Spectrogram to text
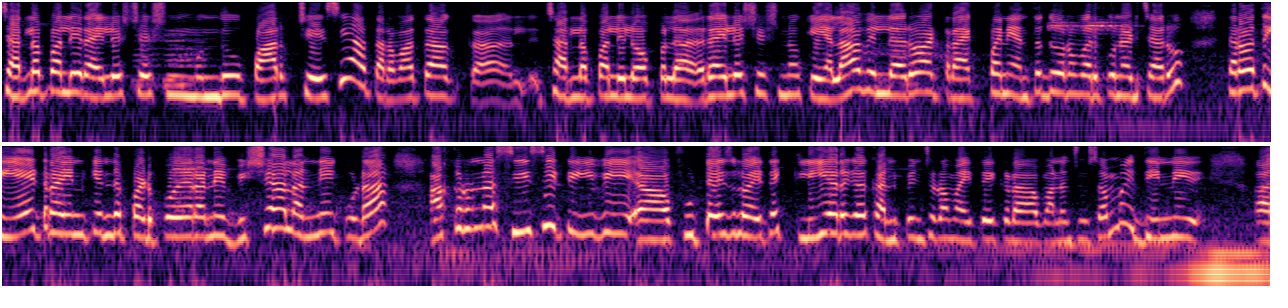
చర్లపల్లి రైల్వే స్టేషన్ ముందు పార్క్ చేసి ఆ తర్వాత చర్లపల్లి లోపల రైల్వే స్టేషన్కి ఎలా వెళ్ళారు ఆ ట్రాక్ పైన ఎంత దూరం వరకు నడిచారు తర్వాత ఏ ట్రైన్ కింద పడిపోయారు అనే విషయాలన్నీ కూడా అక్కడున్న సీసీటీవీ ఫుటేజ్లో అయితే క్లియర్గా కనిపించడం అయితే ఇక్కడ మనం చూసాము దీన్ని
